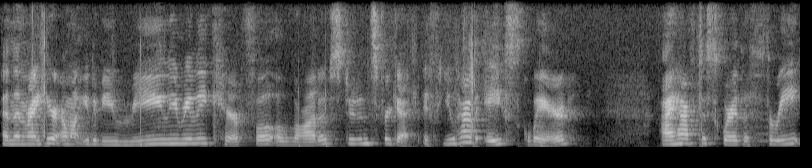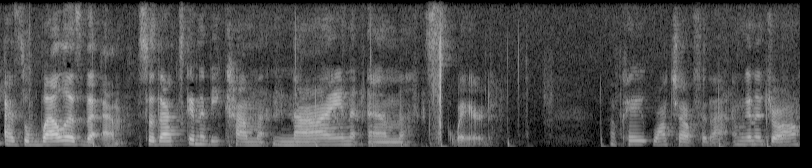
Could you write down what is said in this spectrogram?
And then right here, I want you to be really, really careful. A lot of students forget. If you have a squared, I have to square the 3 as well as the m. So that's going to become 9m squared. Okay, watch out for that. I'm going to draw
